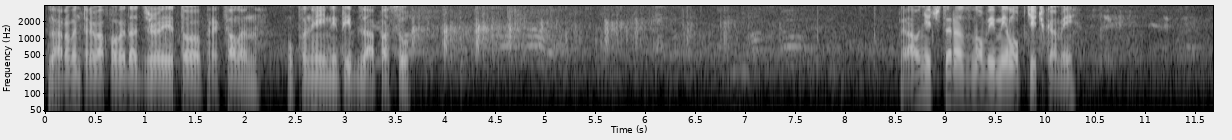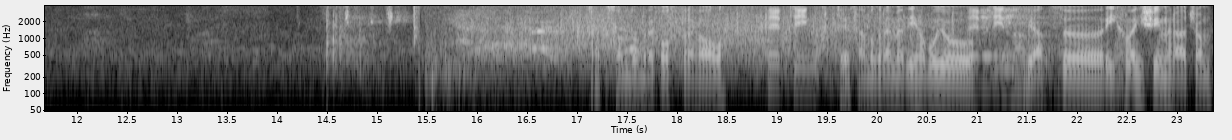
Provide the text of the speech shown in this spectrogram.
Zároveň treba povedať, že je to predsa len úplne iný typ zápasu. Raonič teraz s novými loptičkami. Ak som dobre postrehol, 15. tie samozrejme vyhovujú 15 love. viac e, rýchlejším hráčom,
